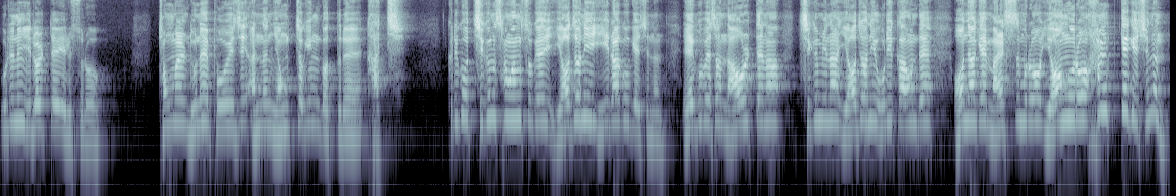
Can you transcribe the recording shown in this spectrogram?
우리는 이럴 때일수록 정말 눈에 보이지 않는 영적인 것들의 가치, 그리고 지금 상황 속에 여전히 일하고 계시는 애굽에서 나올 때나 지금이나 여전히 우리 가운데 언약의 말씀으로 영으로 함께 계시는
